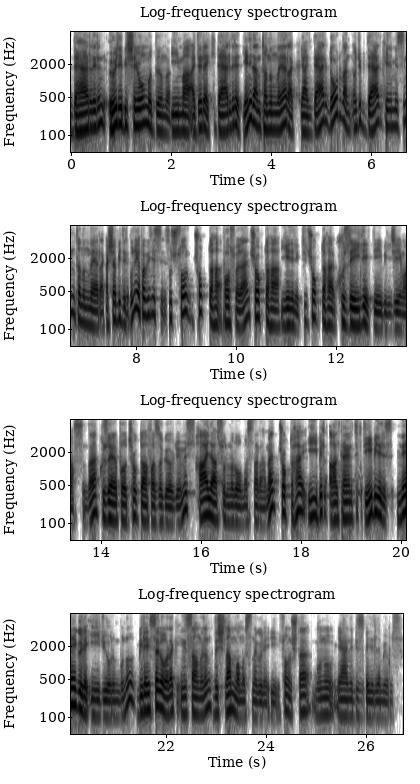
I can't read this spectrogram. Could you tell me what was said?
değerlerin öyle bir şey olmadığını ima ederek, değerleri yeniden tanımlayarak, yani değer doğrudan önce bir değer kelimesini tanımlayarak aşabilir. Bunu yapabilirsiniz. Bu son çok daha postmodern, çok daha yenilikçi, çok daha kuzeyli diyebileceğim aslında. Kuzey Avrupa'da çok daha fazla gördüğümüz, hala sorunlar olmasına rağmen çok daha iyi bir alternatif diyebiliriz. Neye göre iyi diyorum bunu? Bireysel olarak insanların dışlanmamasına göre iyi. Sonuçta bunu yani biz belirlemiyoruz.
